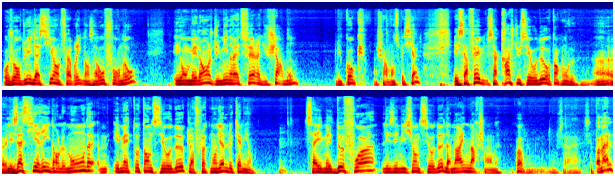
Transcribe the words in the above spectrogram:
Aujourd'hui, l'acier, on le fabrique dans un haut fourneau et on mélange du minerai de fer et du charbon du coke, un charbon spécial, et ça, fait, ça crache du CO2 autant qu'on veut. Hein. Les aciéries dans le monde émettent autant de CO2 que la flotte mondiale de camions. Ça émet deux fois les émissions de CO2 de la marine marchande. C'est pas mal.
